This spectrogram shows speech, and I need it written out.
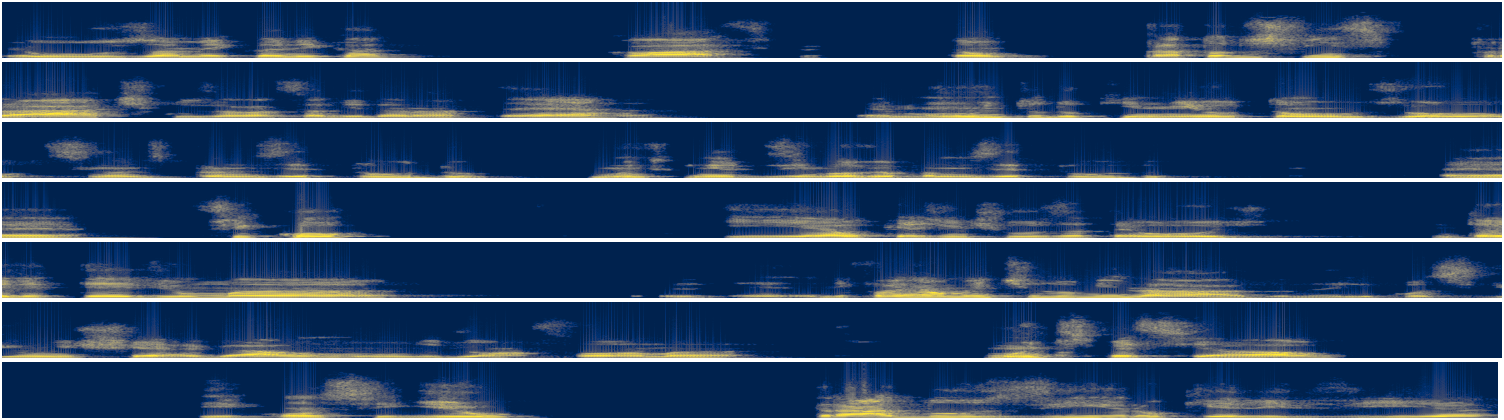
eu uso a mecânica clássica. Então, para todos os fins práticos da nossa vida na Terra, é muito do que Newton usou, se não para dizer tudo, muito que Newton desenvolveu para dizer tudo, é, ficou. E é o que a gente usa até hoje. Então, ele teve uma. Ele foi realmente iluminado, né? ele conseguiu enxergar o mundo de uma forma muito especial e conseguiu traduzir o que ele via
